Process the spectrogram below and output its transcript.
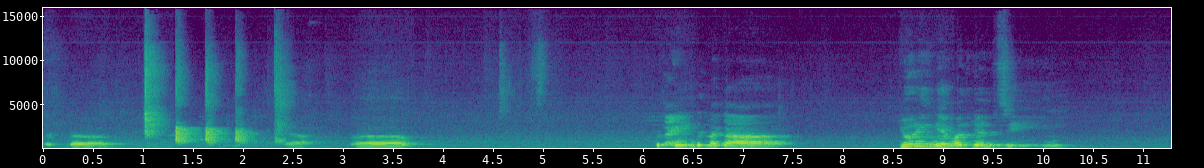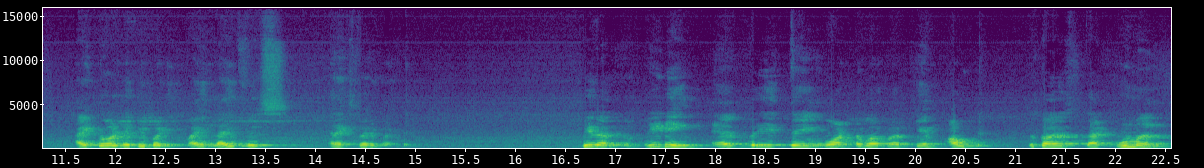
But, uh, yeah. Uh, blind naga during emergency, I told everybody my life is an experiment. We were reading everything, whatever came out, because that woman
